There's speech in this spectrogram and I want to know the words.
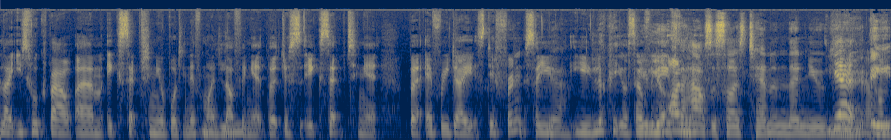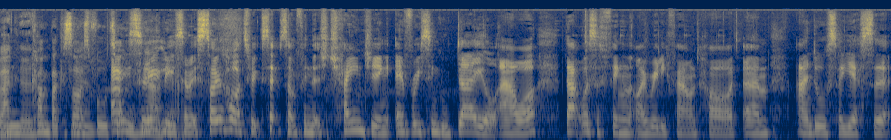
like you talk about um, accepting your body, never mind loving it, but just accepting it. But every day it's different. So you Yeah. you look at yourself. You and you're leave the un- house a size 10 and then you, Yeah. you Come back and a- come back a size 14. Absolutely. Yeah. So it's so hard to accept something that's changing every single day or hour. That was a thing that I really found hard. Um, and also, yes, the,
